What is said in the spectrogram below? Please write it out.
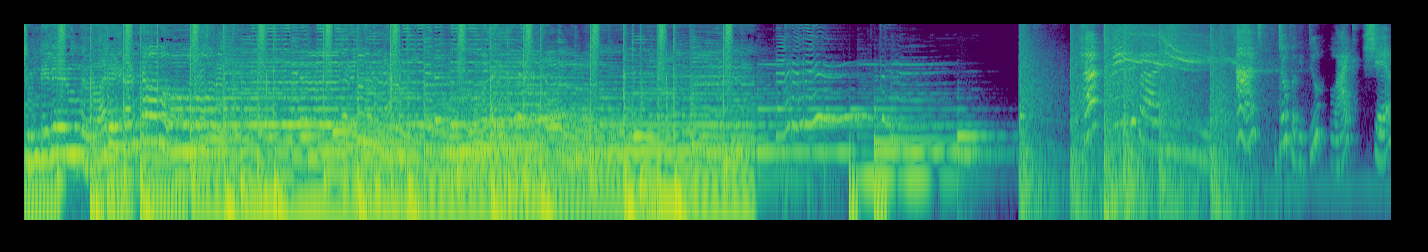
ചുണ്ടിലേറുന്നതാരെ കണ്ടാവോ Happy Diwali! And don't forget to like, share,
